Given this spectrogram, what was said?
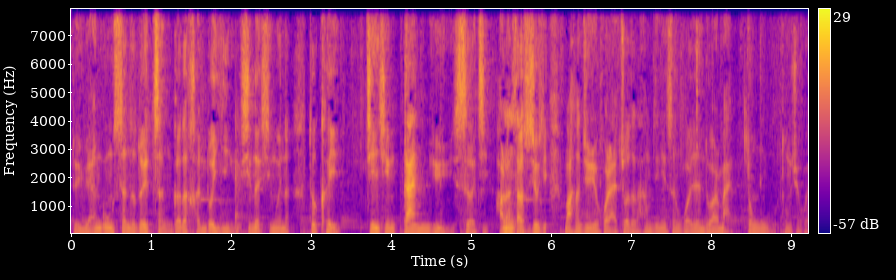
对员工，甚至对整个的很多隐性的行为呢，都可以进行干预与设计。好了，稍事休息，马上继续回来。坐着打通经济生活任督二脉，东吴同学会。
